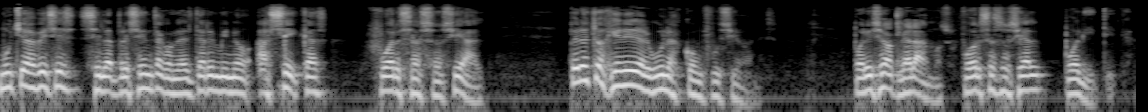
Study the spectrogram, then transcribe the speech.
muchas veces se la presenta con el término a secas fuerza social. Pero esto genera algunas confusiones. Por eso aclaramos, fuerza social política.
